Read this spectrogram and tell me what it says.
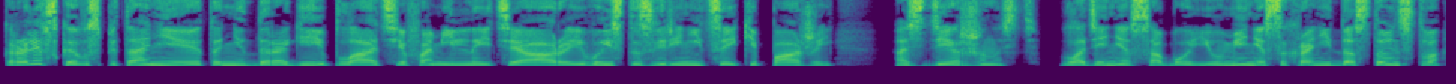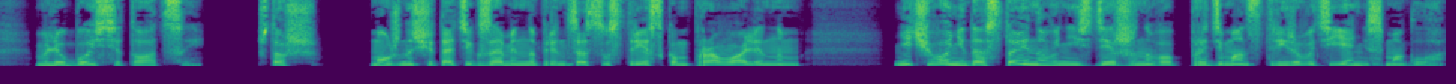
Королевское воспитание — это не дорогие платья, фамильные тиары и выезд из вереницы экипажей, а сдержанность, владение собой и умение сохранить достоинство в любой ситуации. Что ж, можно считать экзамен на принцессу с треском проваленным. Ничего недостойного, несдержанного продемонстрировать я не смогла.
